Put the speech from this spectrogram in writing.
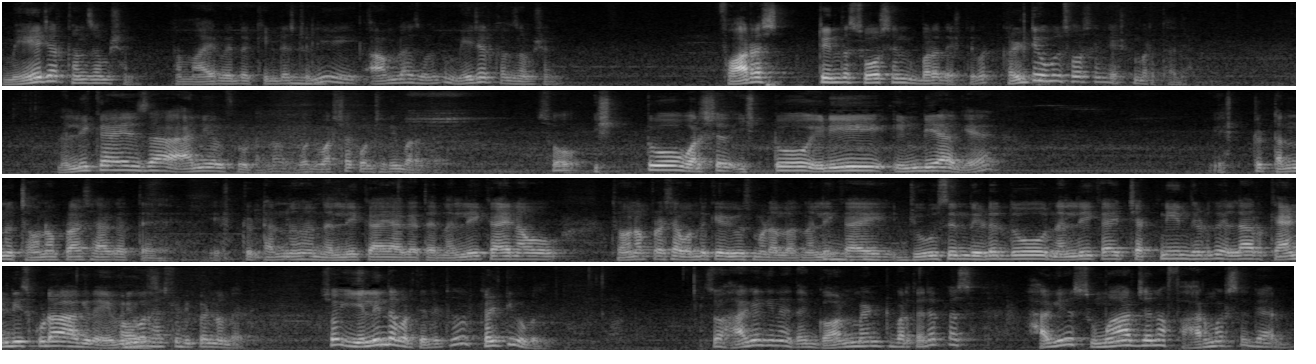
major consumption ನಮ್ಮ ಆಯುರ್ವೇದಕ್ ಇಂಡಸ್ಟ್ರಿಲಿ amlas is one of the major consumption ಫಾರೆಸ್ಟಿಂದ ಸೋರ್ಸಿಂದ ಬರೋದು ಎಷ್ಟು? ಬಟ್ ಕಲ್ಟಿವೇಬಲ್ ಸೋರ್ಸಿಂದ ಎಷ್ಟು ಬರ್ತದೆ ನಲ್ಲಿಕಾಯಿ ಇಸ್ ಅ ಆ್ಯನ್ಯುವಲ್ ಫ್ರೂಟ್ ಅಲ್ಲ ಒಂದು ವರ್ಷಕ್ಕೆ ಒಂದು ಸತಿ ಬರುತ್ತೆ. ಸೊ ಇಷ್ಟು ವರ್ಷ ಇಷ್ಟು ಇಡೀ ಇಂಡಿಯಾಗೆ ಎಷ್ಟು ಟನ್ ಚವನಪ್ರಾಶ ಆಗುತ್ತೆ? ಎಷ್ಟು ಟನ್ ನಲ್ಲಿಕಾಯಿ ಆಗುತ್ತೆ. ನಲ್ಲಿಕಾಯಿ ನಾವು ಚವನಪ್ರಾಶ ಒಂದಕ್ಕೆ ಯೂಸ್ ಮಾಡಲ್ಲ. ನಲ್ಲಿಕಾಯಿ ಜ್ಯೂಸಿಂದ ಹಿಡಿದು ನಲ್ಲಿಕಾಯಿ ಚಟ್ನಿಯಿಂದ ಹಿಡಿದು ಎಲ್ಲರೂ ಕ್ಯಾಂಡೀಸ್ ಕೂಡ ಆಗಿದೆ. Every one has to depend on that so ಎಲ್ಲಿಂದ ಬರ್ತಿದೆ ಇಟ್ ಕಲ್ಟಿವೇಬಲ್ ಸೊ ಹಾಗಾಗಿ ಏನಾಯ್ತು ಗೌರ್ಮೆಂಟ್ ಬರ್ತಾಯಿದೆ ಪ್ಲಸ್ ಹಾಗೆಯೇ ಸುಮಾರು ಜನ ಫಾರ್ಮರ್ಸ್ ದೇ ಆರ್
